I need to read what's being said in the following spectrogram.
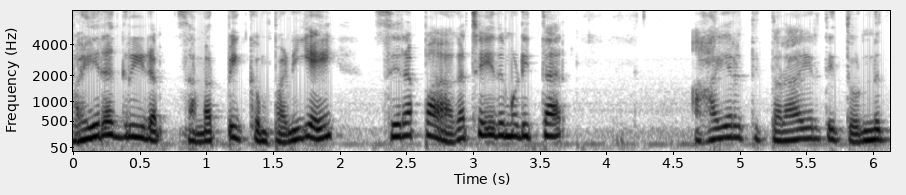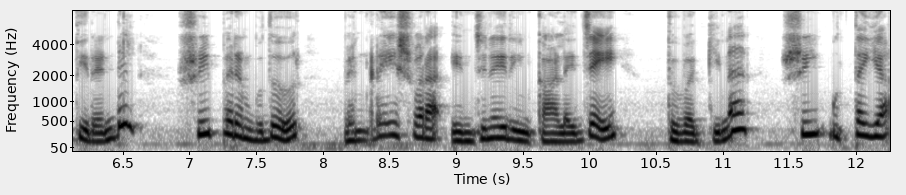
வைரகிரீடம் சமர்ப்பிக்கும் பணியை சிறப்பாக செய்து முடித்தார். ஆயிரத்தி தொள்ளாயிரத்தி தொண்ணூற்றி ரெண்டில் ஸ்ரீபெரும்புதூர் வெங்கடேஸ்வரா இன்ஜினியரிங் காலேஜை துவக்கினார் ஸ்ரீ முத்தையா.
